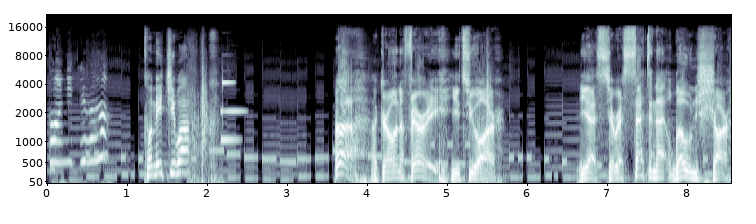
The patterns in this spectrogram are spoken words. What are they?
Konnichiwa. Konnichiwa. A girl and a fairy. You two are. Yes, you're a set in that loan shark.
